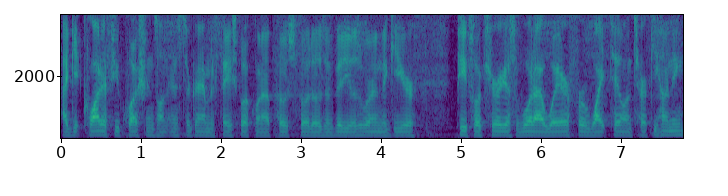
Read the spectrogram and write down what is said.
I get quite a few questions on Instagram and Facebook when I post photos and videos wearing the gear. People are curious what I wear for whitetail and turkey hunting.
